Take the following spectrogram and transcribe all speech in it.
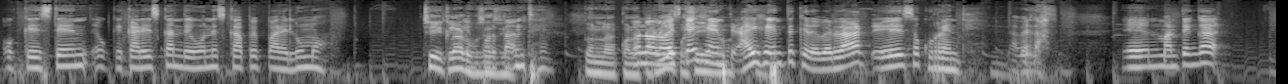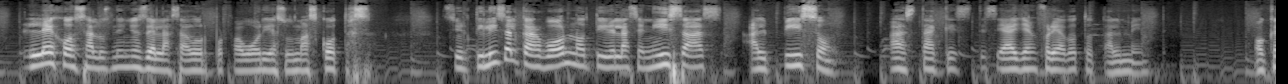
o que estén o que carezcan de un escape para el humo. Sí, claro. o sea, sí. Importante. Con la, con la No, no, no, es pues que hay sí, ¿no? gente, hay gente que de verdad es ocurrente, la verdad. Eh, mantenga lejos a los niños del asador, por favor, y a sus mascotas. Si utiliza el carbón, no tire las cenizas al piso hasta que este se haya enfriado totalmente. ¿Ok?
